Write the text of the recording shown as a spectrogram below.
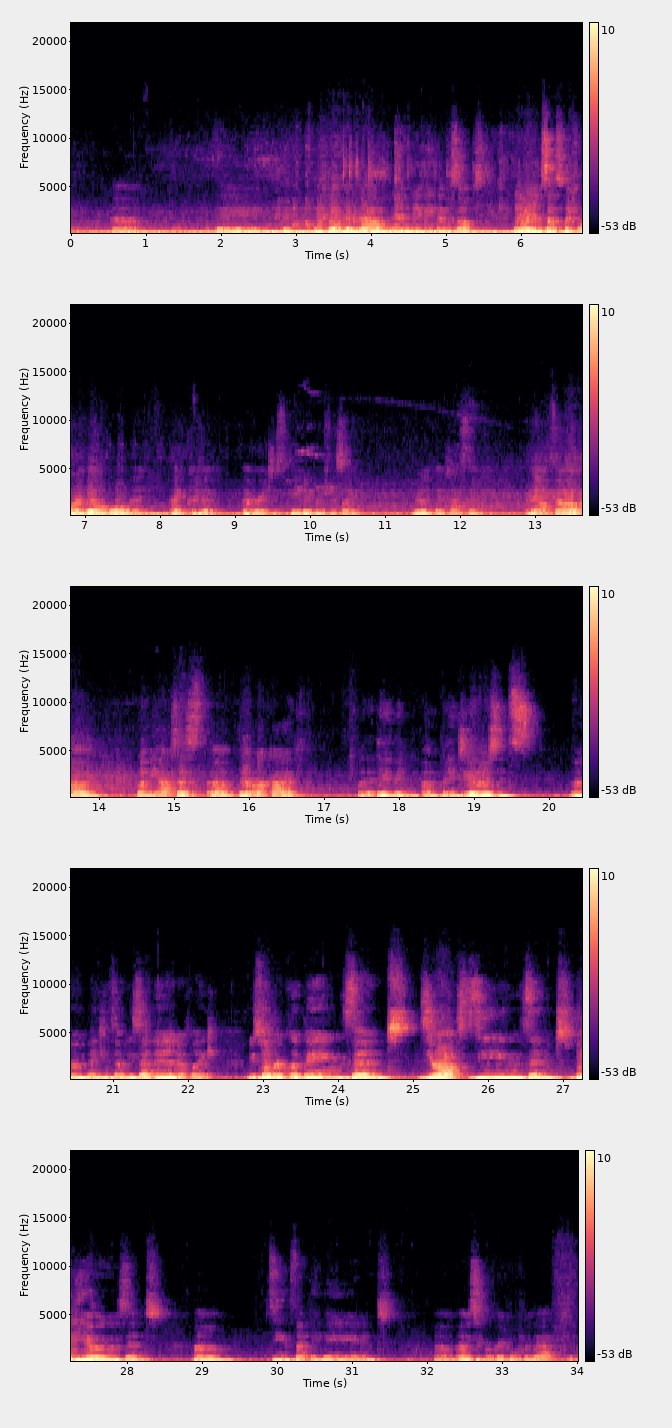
um, they like, they felt good about, and they made themselves they made themselves much more available than I could have ever anticipated, which was like really fantastic. And they also um, let me access um, their archive that they've been um, putting together since um, 1977 of like newspaper clippings and Xerox zines and videos and zines that they made, and um, I was super grateful for that too.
